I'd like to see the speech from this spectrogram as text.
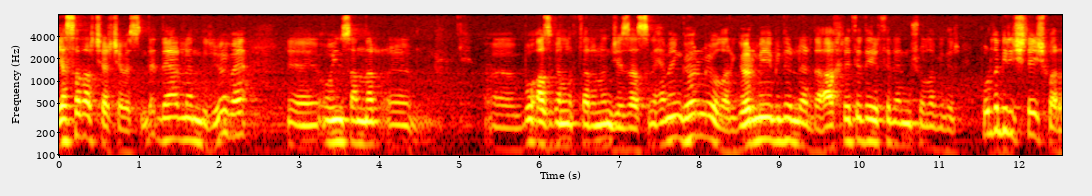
yasalar çerçevesinde değerlendiriyor ve e, o insanlar e, e, bu azgınlıklarının cezasını hemen görmüyorlar. Görmeyebilirler de. Ahirete de ertelenmiş olabilir. Burada bir işleyiş var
